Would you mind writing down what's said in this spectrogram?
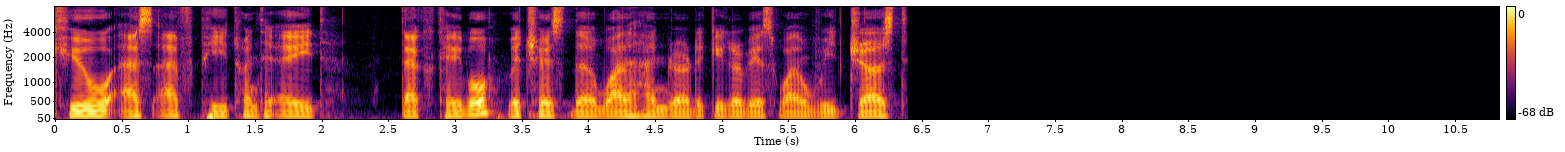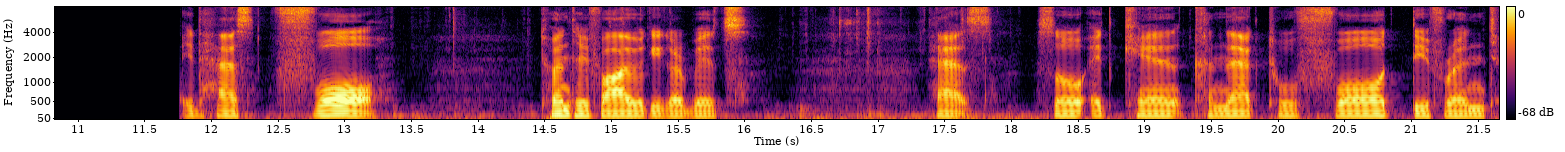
QSFP28 DAC cable, which is the 100 gigabits one we just it has four 25 gigabits heads so it can connect to four different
